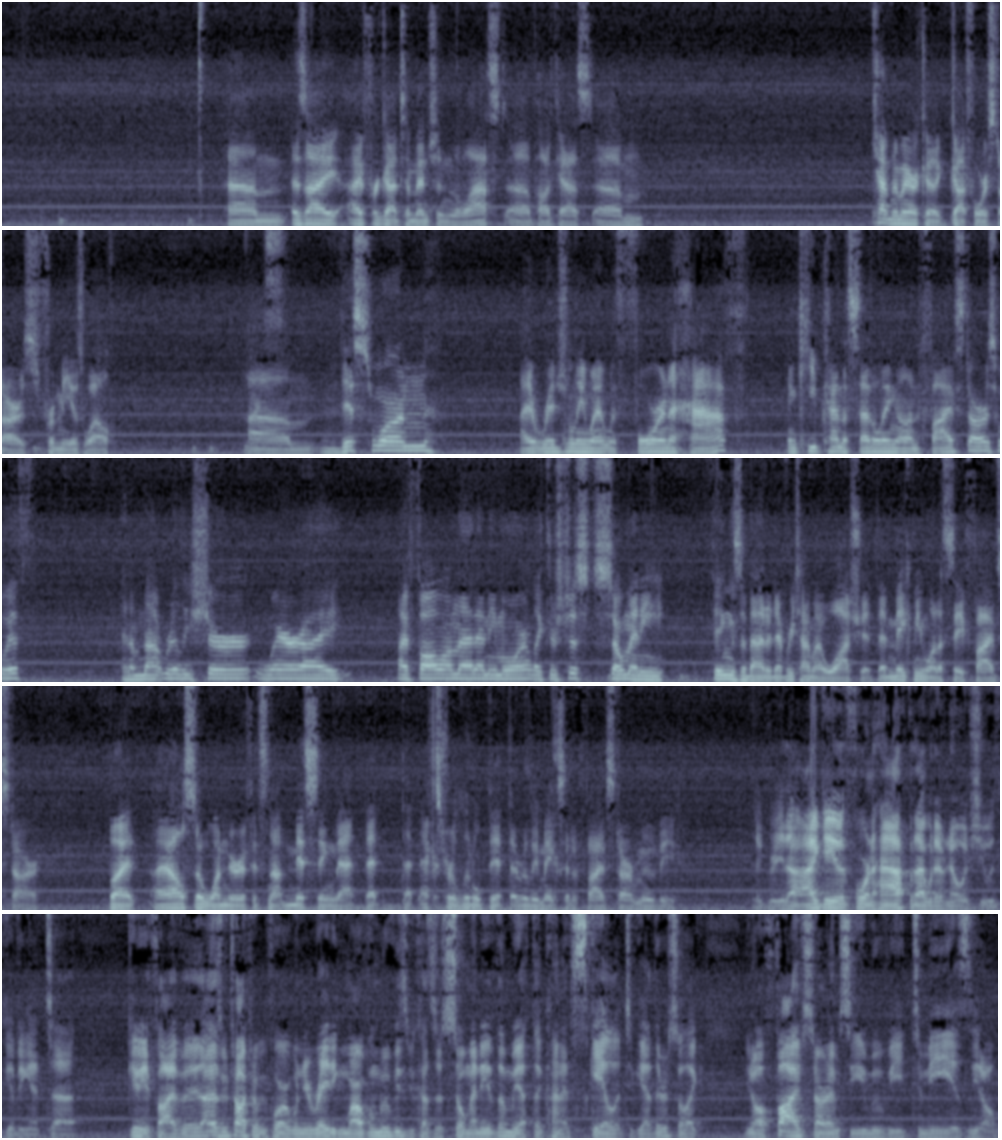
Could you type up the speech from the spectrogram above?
um, as I, I forgot to mention in the last uh, podcast, um, Captain America got four stars from me as well. Nice. Um, this one, I originally went with four and a half, and keep kind of settling on five stars with, and I'm not really sure where I I fall on that anymore. Like, there's just so many things about it every time I watch it that make me want to say five star. But I also wonder if it's not missing that that that extra little bit that really makes it a five star movie. Agreed. I gave it four and a half, but I would have no issue with giving it uh, giving it five. As we talked about before, when you're rating Marvel movies, because there's so many of them, you have to kind of scale it together. So, like, you know, a five star MCU movie to me is you know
